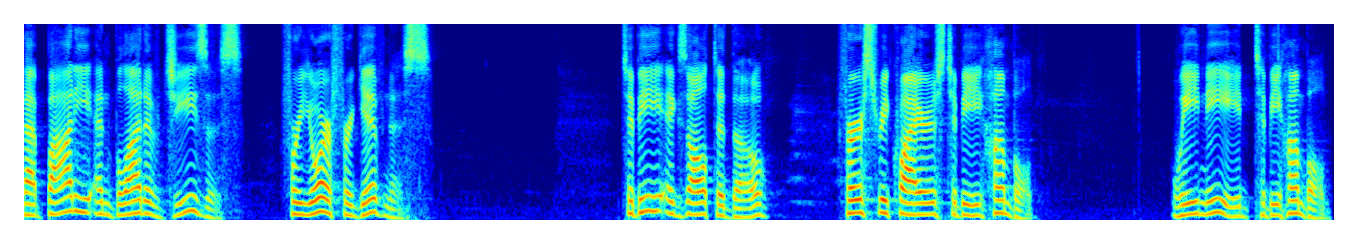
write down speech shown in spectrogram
that body and blood of Jesus for your forgiveness. To be exalted, though, first requires to be humbled we need to be humbled.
